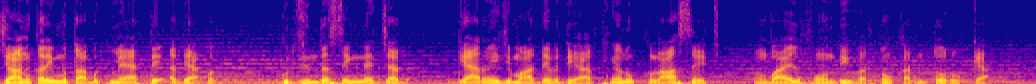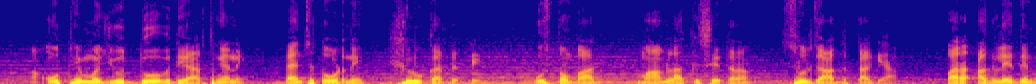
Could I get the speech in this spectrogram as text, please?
ਜਾਣਕਾਰੀ ਮੁਤਾਬਕ ਮੈਥ ਦੇ ਅਧਿਆਪਕ ਗੁਰਜਿੰਦਰ ਸਿੰਘ ਨੇ ਜਦ 11ਵੀਂ ਜਮਾਤ ਦੇ ਵਿਦਿਆਰਥੀਆਂ ਨੂੰ ਕਲਾਸ ਵਿੱਚ ਮੋਬਾਈਲ ਫੋਨ ਦੀ ਵਰਤੋਂ ਕਰਨ ਤੋਂ ਰੋਕਿਆ, ਤਾਂ ਉੱਥੇ ਮੌਜੂਦ ਦੋ ਵਿਦਿਆਰਥੀਆਂ ਨੇ ਬੈਂਚ ਤੋੜਨੇ ਸ਼ੁਰੂ ਕਰ ਦਿੱਤੇ। ਉਸ ਤੋਂ ਬਾਅਦ ਮਾਮਲਾ ਕਿਸੇ ਤਰ੍ਹਾਂ ਸੁਲਝਾ ਦਿੱਤਾ ਗਿਆ। ਪਰ ਅਗਲੇ ਦਿਨ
